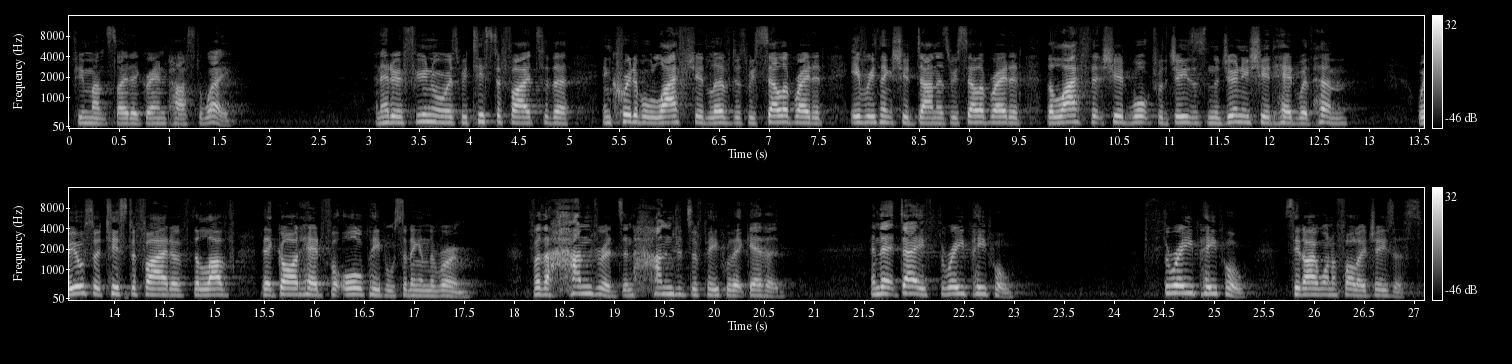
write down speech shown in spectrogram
A few months later, Gran passed away. And at her funeral, as we testified to the incredible life she had lived, as we celebrated everything she had done, as we celebrated the life that she had walked with Jesus and the journey she had had with him, we also testified of the love that God had for all people sitting in the room, for the hundreds and hundreds of people that gathered. And that day, three people, three people said, I want to follow Jesus.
